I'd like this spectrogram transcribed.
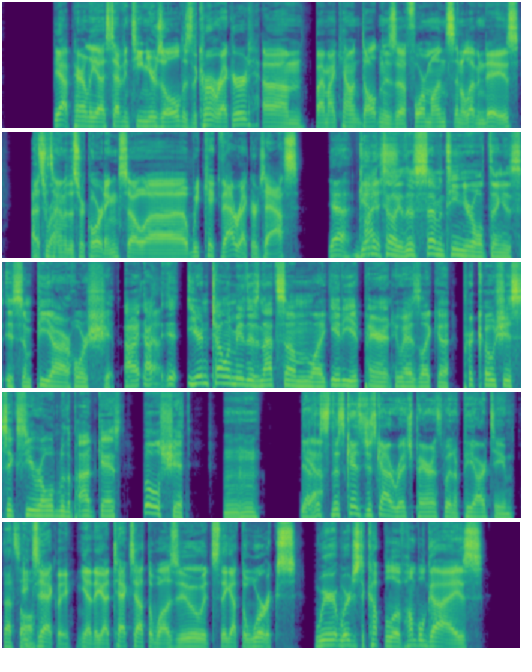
Yeah, apparently uh, 17 years old is the current record. Um, by my count, Dalton is uh, four months and 11 days That's at the right. time of this recording. So uh, we kicked that record's ass. Yeah. Guinness. I tell you, this 17 year old thing is is some PR horse shit. I, I it, you're telling me there's not some like idiot parent who has like a precocious six year old with a podcast? Bullshit. Mm-hmm. Yeah, Yeah. this this kid's just got rich parents with a PR team. That's all. Exactly. Yeah, they got techs out the wazoo. It's they got the works. We're we're just a couple of humble guys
